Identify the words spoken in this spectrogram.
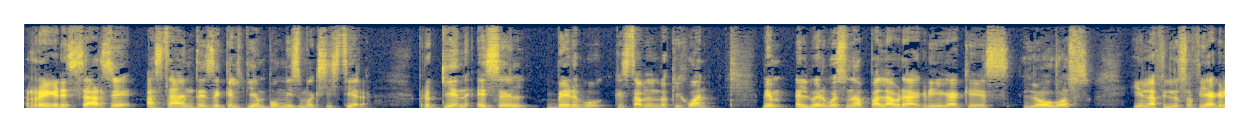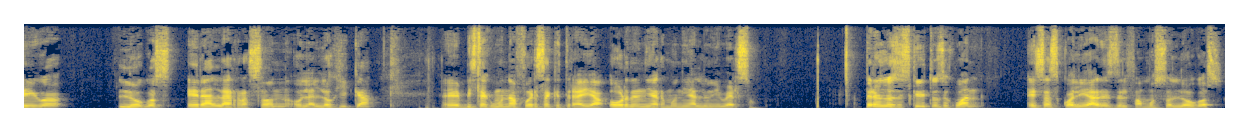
regresarse hasta antes de que el tiempo mismo existiera. Pero ¿quién es el verbo que está hablando aquí Juan? Bien, el verbo es una palabra griega que es logos y en la filosofía griega logos era la razón o la lógica eh, vista como una fuerza que traía orden y armonía al universo. Pero en los escritos de Juan esas cualidades del famoso logos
